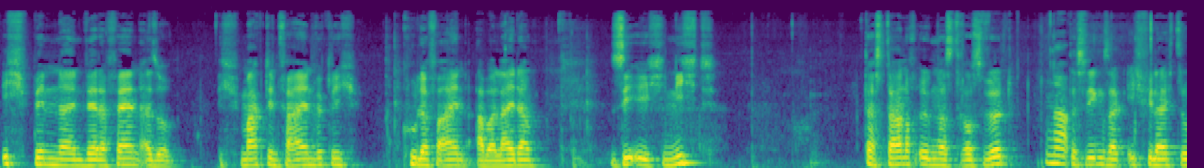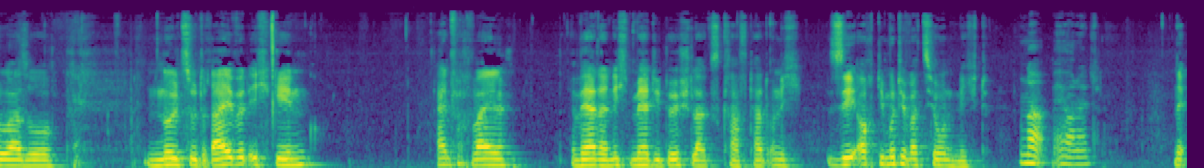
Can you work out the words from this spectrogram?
ich bin ein Werder-Fan, also ich mag den Verein wirklich, cooler Verein, aber leider sehe ich nicht, dass da noch irgendwas draus wird. Ja. Deswegen sage ich vielleicht sogar so 0 zu 3 würde ich gehen. Einfach weil Werder nicht mehr die Durchschlagskraft hat und ich sehe auch die Motivation nicht. Na, ja nicht. Nee.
